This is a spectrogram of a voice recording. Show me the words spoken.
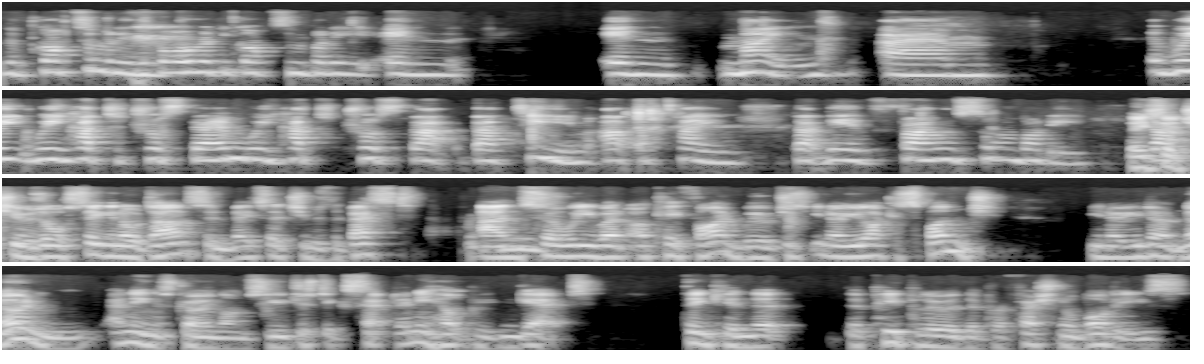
they've got somebody they've already got somebody in in mind um we we had to trust them. We had to trust that that team at the time that they had found somebody. They that, said she was all singing or dancing. They said she was the best, and so we went, okay, fine. We were just, you know, you're like a sponge. You know, you don't know anything that's going on, so you just accept any help you can get, thinking that the people who are the professional bodies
